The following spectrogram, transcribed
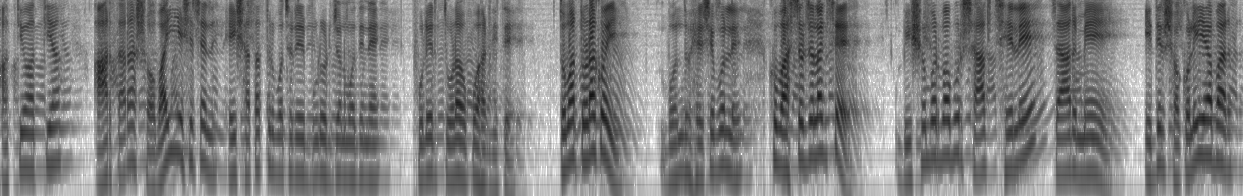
আত্মীয় আত্মীয়া, আর তারা সবাই এসেছেন এই সাতাত্তর বছরের বুড়োর জন্মদিনে ফুলের তোড়া উপহার দিতে। তোমার তোড়া কই? বন্ধু হেসে বললে, খুব আশ্চর্য লাগছে। বিশ্বম্বর বাবুর সাত ছেলে, চার মেয়ে। এদের সকলেই আবার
